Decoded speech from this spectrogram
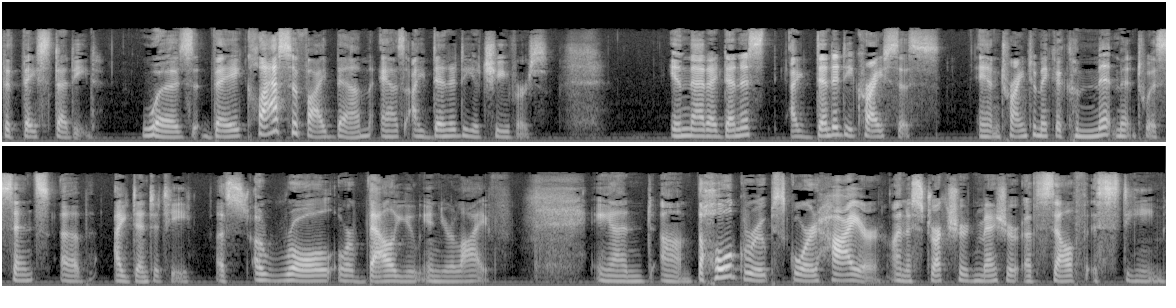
that they studied was they classified them as identity achievers. In that identi- identity crisis and trying to make a commitment to a sense of identity, a, a role or value in your life and um, the whole group scored higher on a structured measure of self esteem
